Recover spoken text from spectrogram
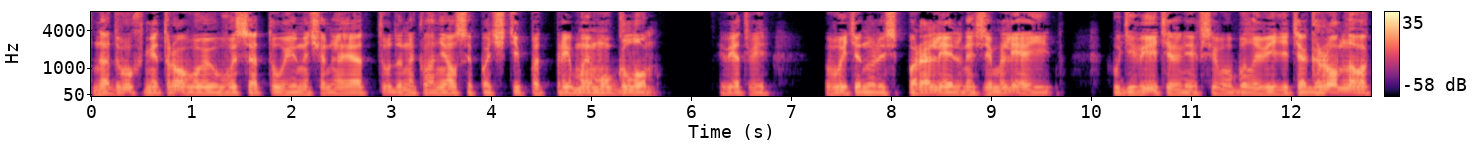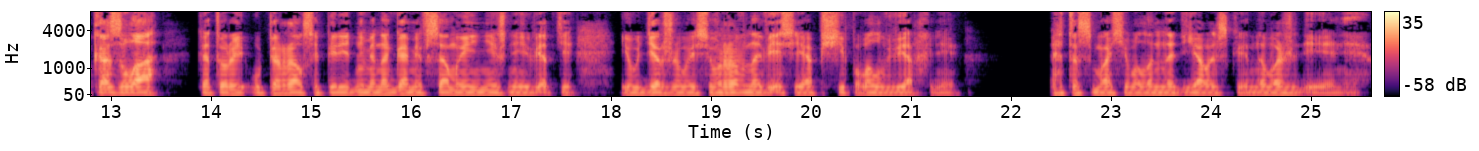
на двухметровую высоту и, начиная оттуда, наклонялся почти под прямым углом. Ветви вытянулись параллельно земле, и удивительнее всего было видеть огромного козла, который упирался передними ногами в самые нижние ветки и, удерживаясь в равновесии, общипывал верхние. Это смахивало на дьявольское наваждение.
